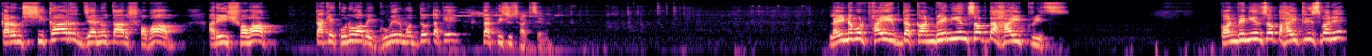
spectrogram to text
কারণ শিকার যেন তার স্বভাব, আর এই স্বভাব তাকে কোনোভাবে ঘুমের মধ্যেও তাকে তার পিছু ছাড়ছে না। Line number five, the convenience of the high trees. Convenience of high trees মানে?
